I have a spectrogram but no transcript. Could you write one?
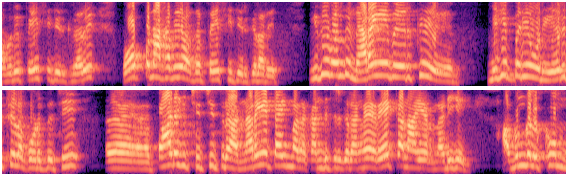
அவர் பேசிட்டு இருக்கிறாரு. ஓப்பனாகவே அதை பேசிட்டு இருக்கிறாரு. இது வந்து நிறைய பேருக்கு மிகப்பெரிய ஒரு எரிச்சலை கொடுத்துச்சு. பாடகி சுச்சித்ரா நிறைய டைம் அதை கண்டிச்சிருக்கிறாங்க. ரேகா நாயர் நடிகை. அவங்களுக்கும்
